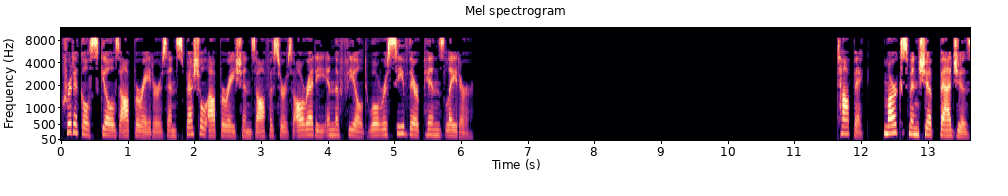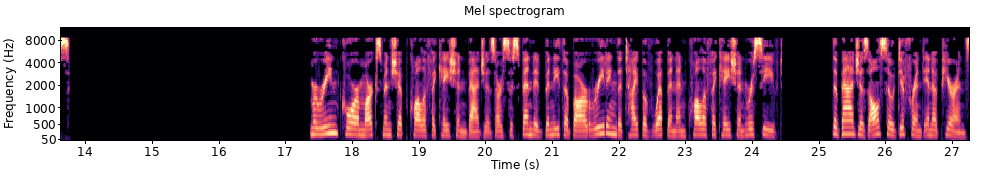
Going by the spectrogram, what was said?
Critical skills operators and special operations officers already in the field will receive their PINs later. Marksmanship badges Marine Corps marksmanship qualification badges are suspended beneath a bar reading the type of weapon and qualification received. The badge is also different in appearance,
